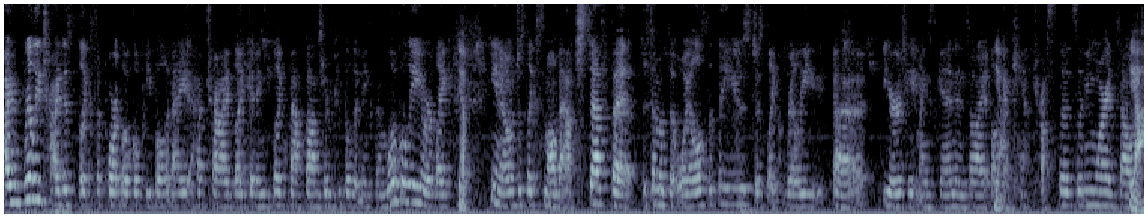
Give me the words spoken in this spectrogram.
I really try to like support local people, and I have tried like getting like bath bombs from people that make them locally, or like Yep. you know just like small batch stuff. But some of the oils that they use just like really uh, irritate my skin, and so I like Yeah. I can't trust those anymore. And so Yeah.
